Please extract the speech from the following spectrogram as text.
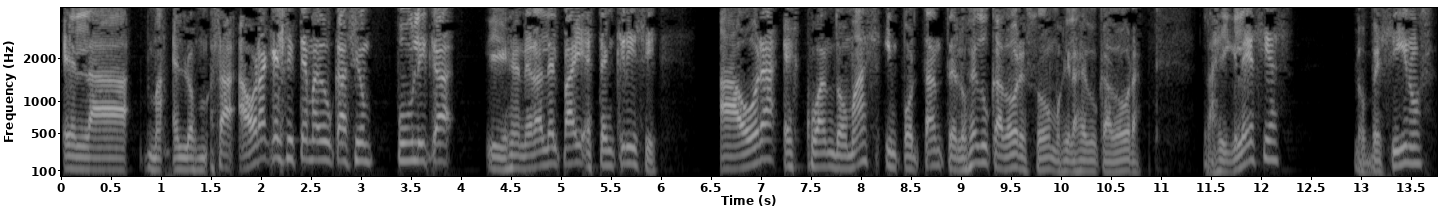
en la, en los, o sea, ahora que el sistema de educación pública y en general del país está en crisis, ahora es cuando más importante los educadores somos y las educadoras, las iglesias, los vecinos,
